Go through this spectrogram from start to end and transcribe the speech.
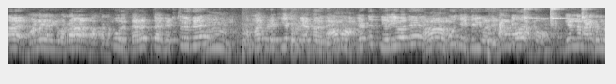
ஆ. மனம் இறங்கி வர்றாங்க பார்த்தலாம் ஒரு சரத்தை வெட்டுறது ம். மறுபடியும் கீழே ஏத்துறது ஆமா. எட்டு தெரிவது. பூஜை செய்வது. என்ன நடக்குது.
